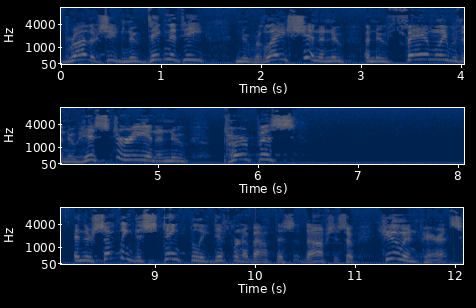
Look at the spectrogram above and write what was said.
brother. See, new dignity, new relation, a new, a new family with a new history and a new purpose. And there's something distinctly different about this adoption. So, human parents,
